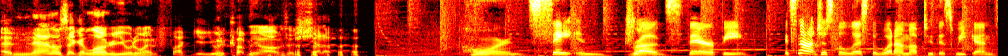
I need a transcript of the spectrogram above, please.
a nanosecond longer, you would have went fuck you. You would have cut me off and said shut up. Porn, Satan, drugs, therapy. It's not just the list of what I'm up to this weekend.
